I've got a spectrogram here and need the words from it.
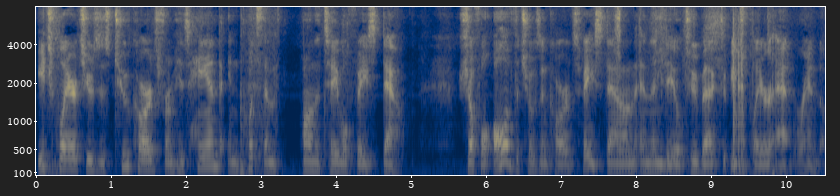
Each player chooses two cards from his hand and puts them on the table face down. Shuffle all of the chosen cards face down and then deal two back to each player at random.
